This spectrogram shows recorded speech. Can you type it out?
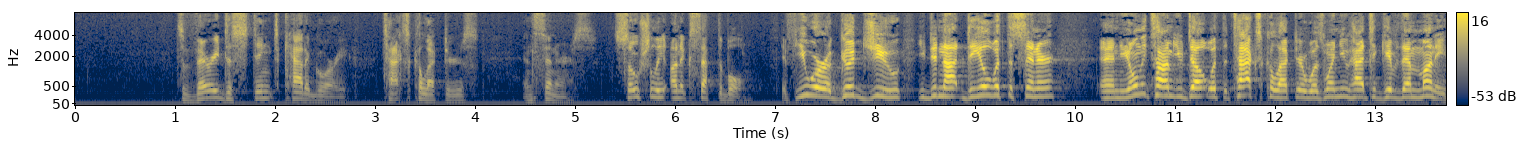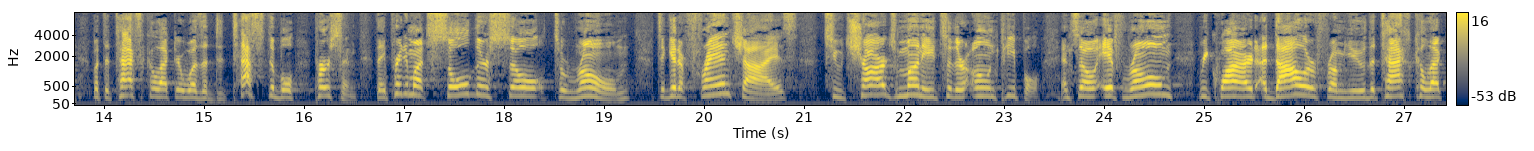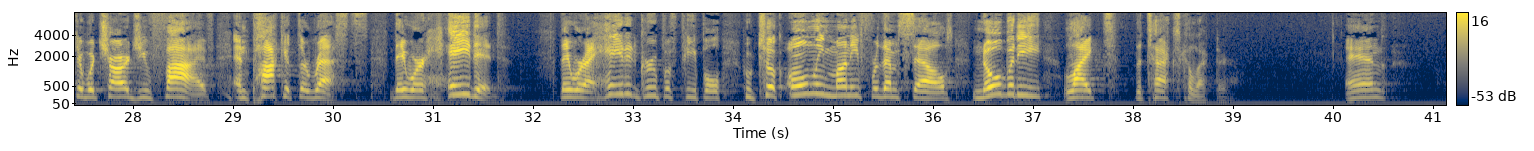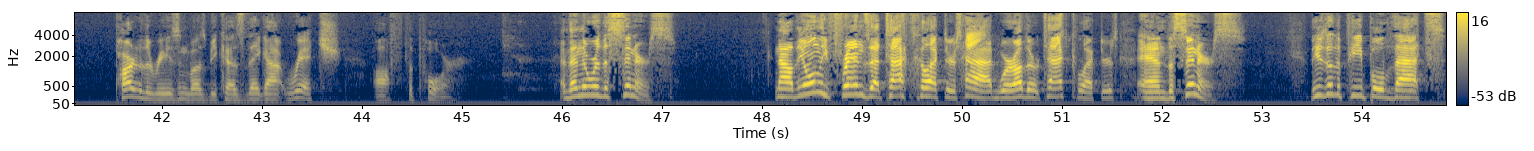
It's a very distinct category tax collectors and sinners socially unacceptable. If you were a good Jew, you did not deal with the sinner, and the only time you dealt with the tax collector was when you had to give them money. But the tax collector was a detestable person. They pretty much sold their soul to Rome to get a franchise to charge money to their own people. And so if Rome required a dollar from you, the tax collector would charge you five and pocket the rest. They were hated they were a hated group of people who took only money for themselves. Nobody liked the tax collector. And part of the reason was because they got rich off the poor. And then there were the sinners. Now, the only friends that tax collectors had were other tax collectors and the sinners. These are the people that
